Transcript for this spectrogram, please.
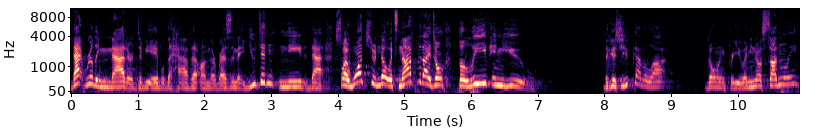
that really mattered to be able to have that on their resume. You didn't need that. So I want you to know it's not that I don't believe in you, because you've got a lot going for you. And you know, suddenly,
